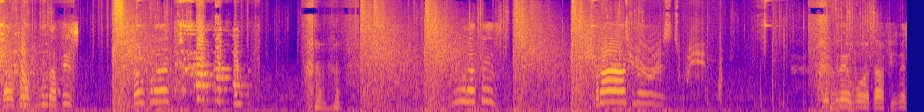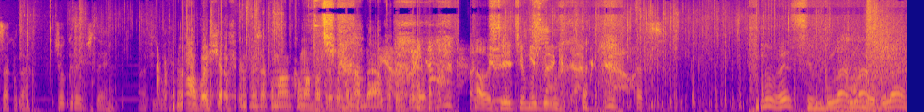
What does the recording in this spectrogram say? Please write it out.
Vreau frag, nu ratez! Vreau frag! nu ratez! Frag! Joc greu, mă, da, filmez acum, da. Joc greu și de la filmare. Nu, păi și eu filmez acum, că m-am patrecut în an, de-aia am făcut vlog. Auzi, ce mă duc. Nu vezi, bulan, nu, bulan.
